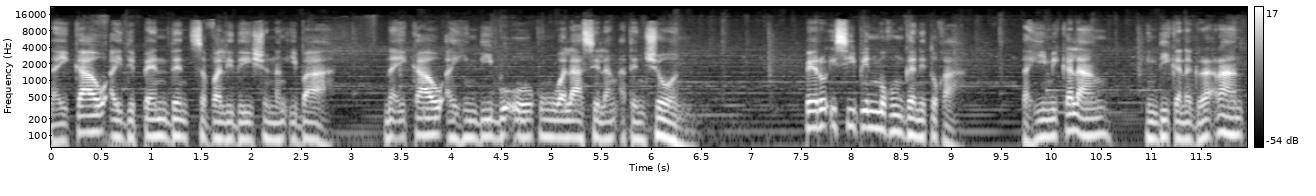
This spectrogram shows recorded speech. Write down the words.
Na ikaw ay dependent sa validation ng iba, na ikaw ay hindi buo kung wala silang atensyon. Pero isipin mo kung ganito ka. Tahimik ka lang, hindi ka nagra-rant,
